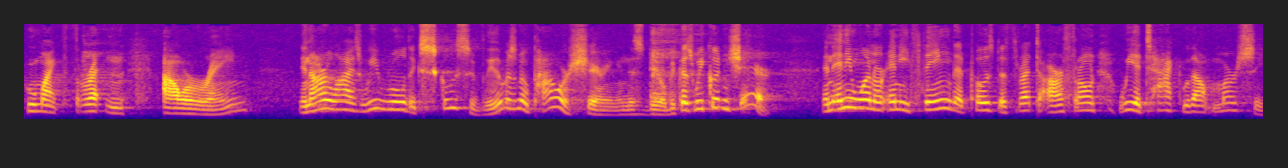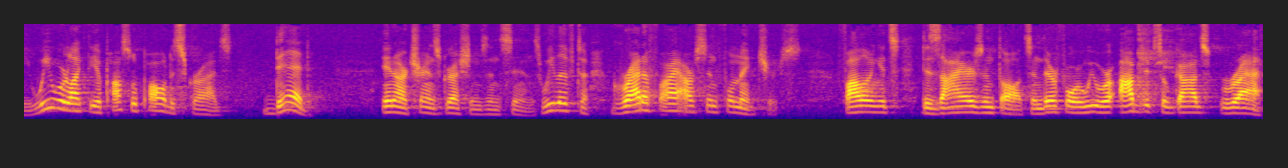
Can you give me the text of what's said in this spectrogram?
who might threaten our reign. In our lives, we ruled exclusively. There was no power sharing in this deal because we couldn't share. And anyone or anything that posed a threat to our throne, we attacked without mercy. We were like the Apostle Paul describes dead in our transgressions and sins. We live to gratify our sinful natures, following its desires and thoughts, and therefore we were objects of God's wrath,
